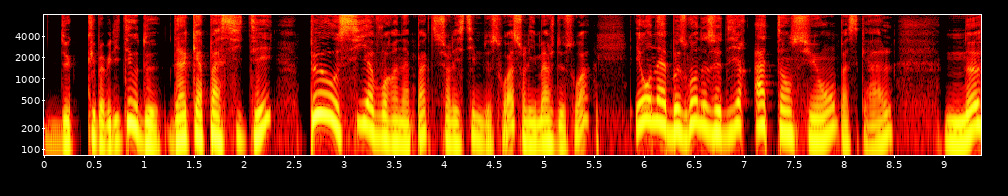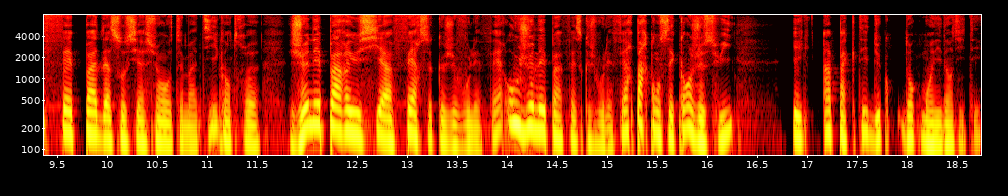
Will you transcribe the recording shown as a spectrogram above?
de culpabilité ou d'incapacité peut aussi avoir un impact sur l'estime de soi, sur l'image de soi. Et on a besoin de se dire attention Pascal, ne fais pas d'association automatique entre je n'ai pas réussi à faire ce que je voulais faire ou je n'ai pas fait ce que je voulais faire. Par conséquent, je suis impacté donc mon identité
